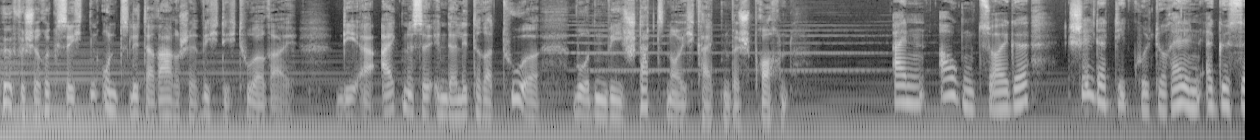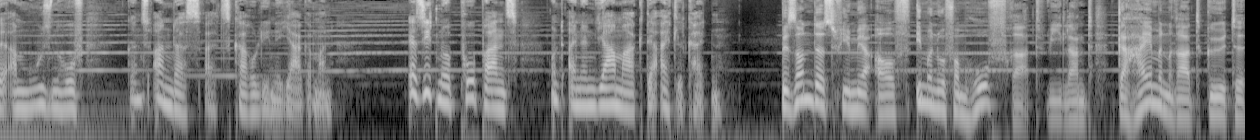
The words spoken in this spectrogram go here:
höfische Rücksichten und literarische Wichtigtuerei. Die Ereignisse in der Literatur wurden wie Stadtneuigkeiten besprochen. Ein Augenzeuge schildert die kulturellen Ergüsse am Musenhof ganz anders als Caroline Jagemann. Er sieht nur Popanz und einen Jahrmarkt der Eitelkeiten. Besonders fiel mir auf, immer nur vom Hofrat Wieland, Geheimenrat Goethe,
